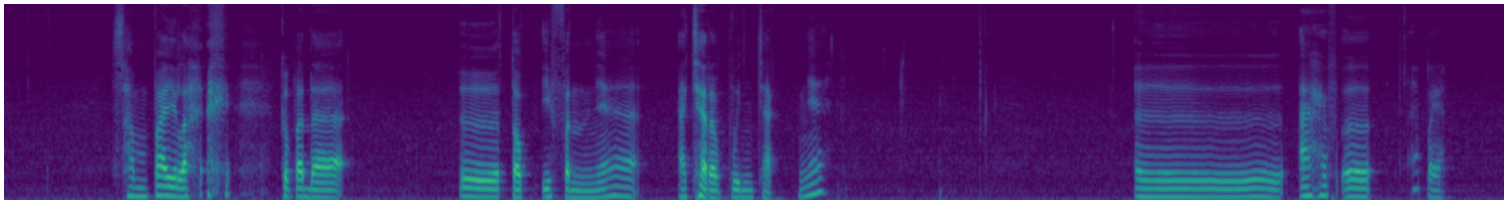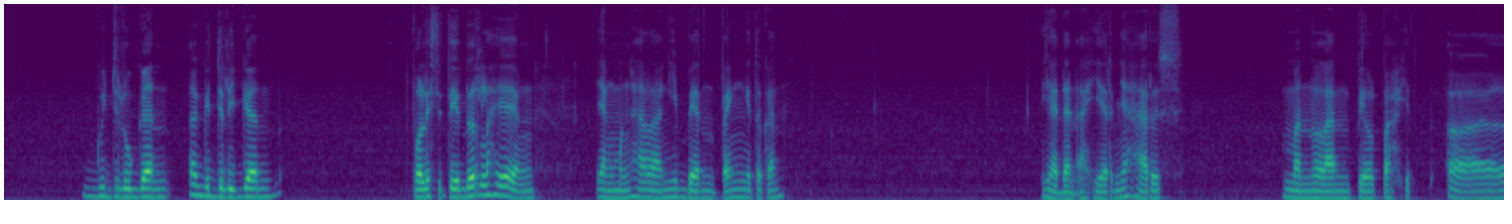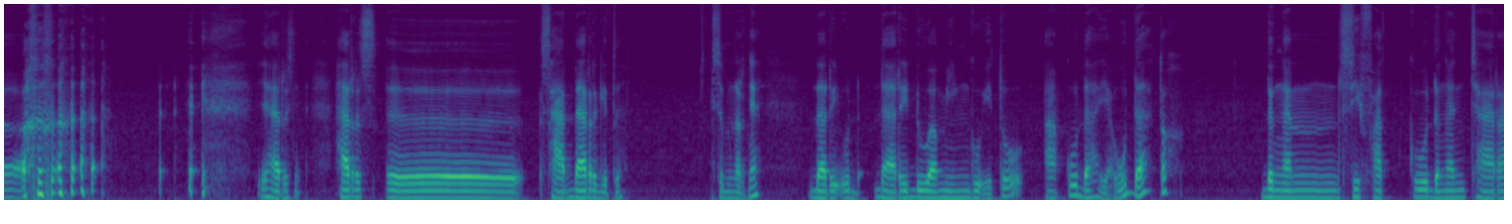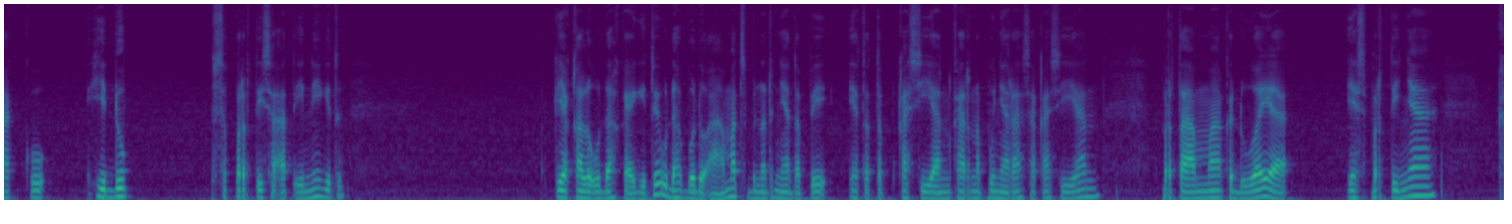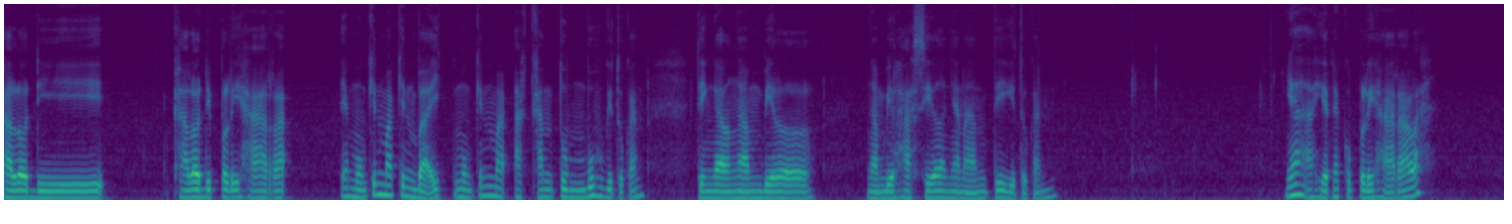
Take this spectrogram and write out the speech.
sampailah kepada uh, top eventnya acara puncaknya. Eh I have a apa ya? Gujlugan uh, gejeligan. Polisi tidur lah ya yang yang menghalangi benteng gitu kan. Ya dan akhirnya harus menelan pil pahit uh, ya harus harus uh, sadar gitu. Sebenarnya dari dari dua minggu itu aku udah ya udah toh dengan sifatku dengan caraku hidup seperti saat ini gitu ya kalau udah kayak gitu ya udah bodoh amat sebenarnya tapi ya tetap kasihan karena punya rasa kasihan. Pertama kedua ya ya sepertinya kalau di kalau dipelihara ya mungkin makin baik mungkin akan tumbuh gitu kan. Tinggal ngambil ngambil hasilnya nanti gitu kan. Ya akhirnya ku pelihara lah.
